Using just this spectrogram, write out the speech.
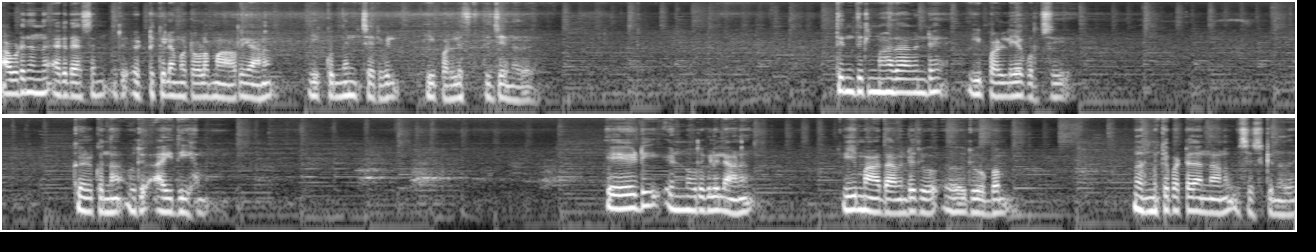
അവിടെ നിന്ന് ഏകദേശം ഒരു എട്ട് കിലോമീറ്ററോളം മാറിയാണ് ഈ കുന്നിൻ ചെരുവിൽ ഈ പള്ളി സ്ഥിതി ചെയ്യുന്നത്. തിന്തിൽ മാതാവിന്റെ ഈ പള്ളിയെക്കുറിച്ച് കേൾക്കുന്ന ഒരു ഐതിഹ്യം. എ ഡി എണ്ണൂറുകളിലാണ് ഈ മാതാവിന്റെ രൂപം നിർമ്മിക്കപ്പെട്ടതെന്നാണ് വിശ്വസിക്കുന്നത്.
